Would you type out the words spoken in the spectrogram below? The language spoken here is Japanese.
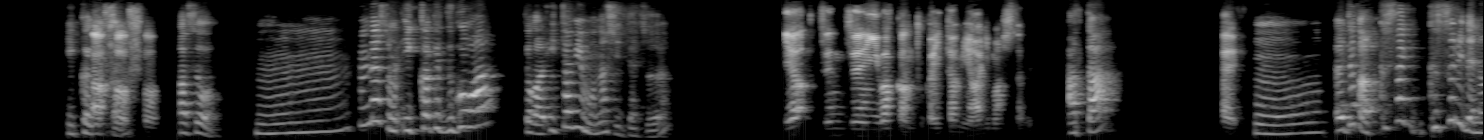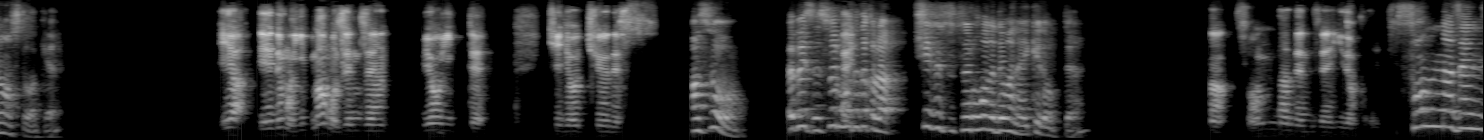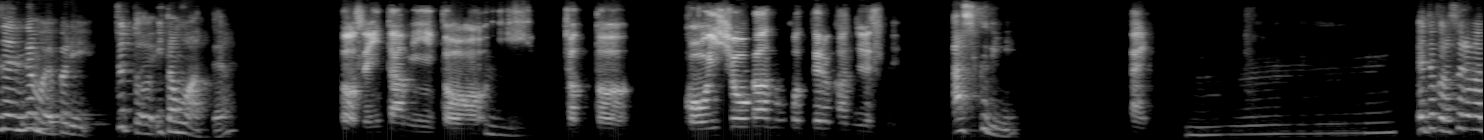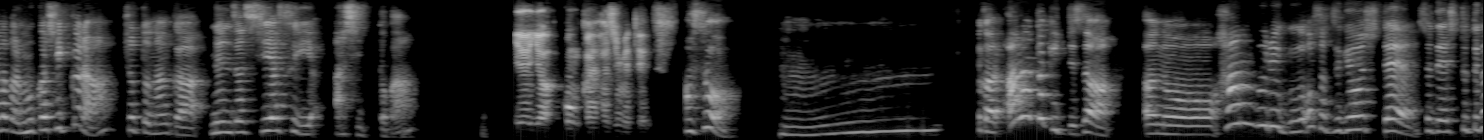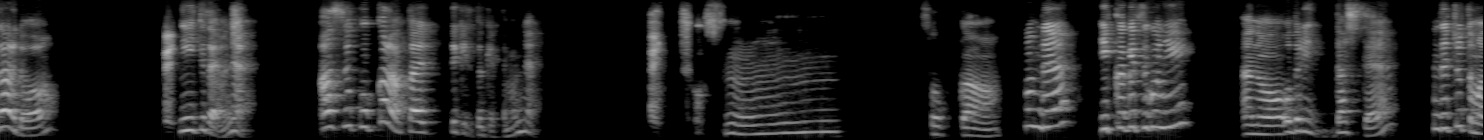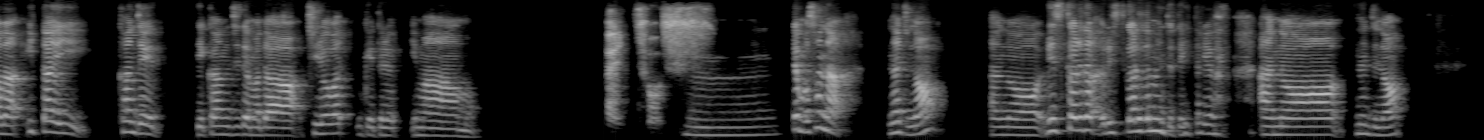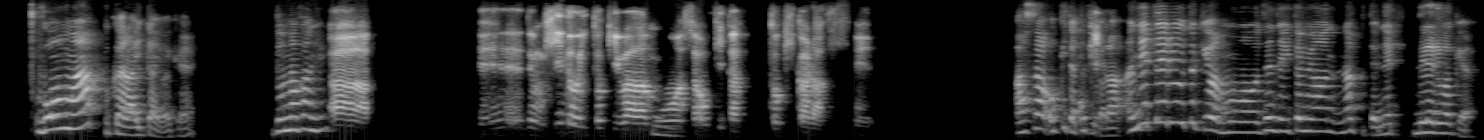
?1 ヶ月間？あ、そうそう。あ、そう。うーん。で、その1ヶ月後は？だから痛みもなしってやつ？いや、全然違和感とか痛みありましたね。あった？はい。うーん。え、だから薬薬で治したわけ？いや、えーでも今も全然病院行って治療中です。あ、そう。え別にそれほどだから手術するほどではないけどって？あ、そんな全然ひどくない。そんな全然でもやっぱりちょっと痛むわって？そうですね、痛みと、うんちょっと後遺症が残ってる感じですね。足首に？はいうーん。え、だからそれはだから昔からちょっとなんか捻挫しやすい足とか？いやいや、今回初めてです。あ、そう。うーん。だからあの時ってさ、あのーハンブルグを卒業して、それでシュトゥットガルドいに行ってたよね？あそこから帰ってきた時やったもんね。はい、そうです。うーん。そっか。ほんで、1ヶ月後にあの踊り出して、ほんで、ちょっとまだ痛い感じって感じで、まだ治療は受けてる、今も。はい、そうでうす。ーん。でも、そんな、なんていうの？あのリスカルダリスカルダメントって言ったりあの、なんていうの？ウォームアップから痛いわけどんな感じ？ああ、えーでもひどい時はもう朝起きた時からですね。朝起きた時から、あ寝てる時はもう全然痛みはなくて寝寝れるわけ？あ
